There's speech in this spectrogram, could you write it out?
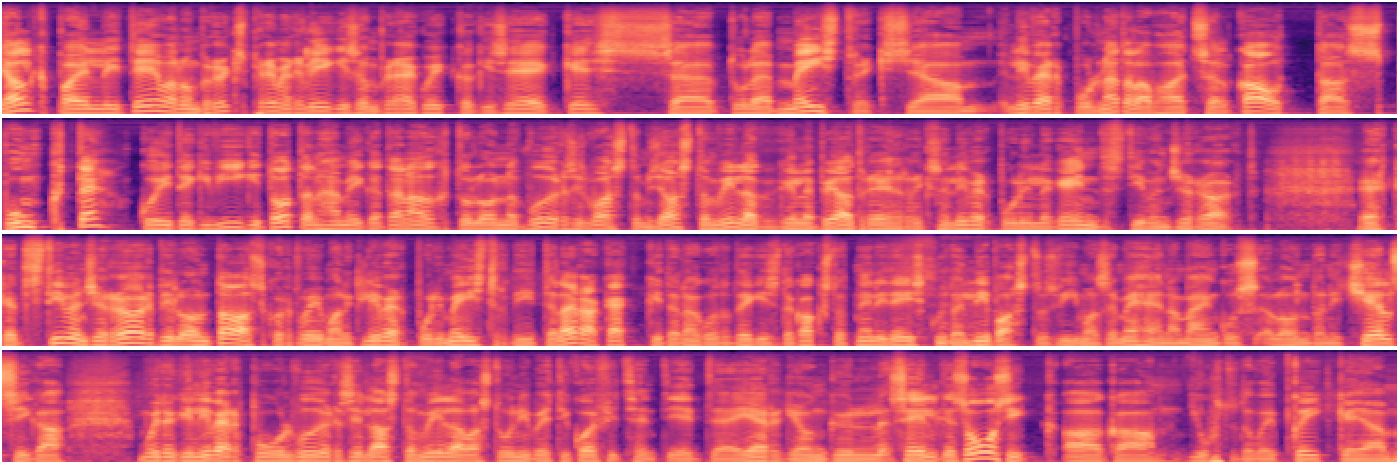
jalgpalli teema number üks Premier League'is on praegu ikkagi see, kes äh, tuleb meistriks ja Liverpool nädalavahetusel kaotas punkte, kui tegi viigi Tottenhamiga, täna õhtul on võõrsil vastamisi Aston Villaga, kelle peatreeneriks on Liverpooli legend Steven Gerrard. ehk et Steven Gerrardil on taas kord võimalik Liverpooli meistritiitel ära käkkida, nagu ta tegi seda kaks tuhat neliteist, kui ta libastus viimase mehena mängus Londoni Chelsea'ga. muidugi Liverpool võõrsil Aston Villa vastu Unibeti koefitsientide järgi on küll selge soosik, aga juhtuda võib kõike ja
